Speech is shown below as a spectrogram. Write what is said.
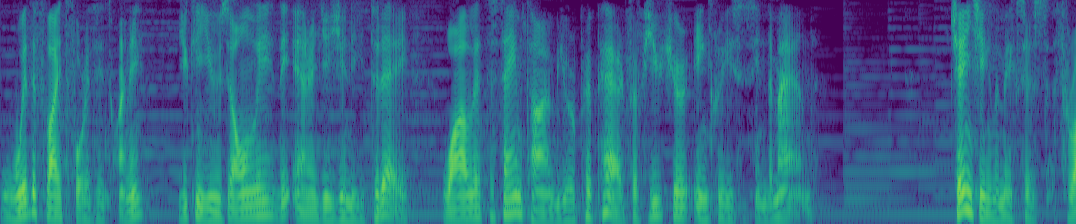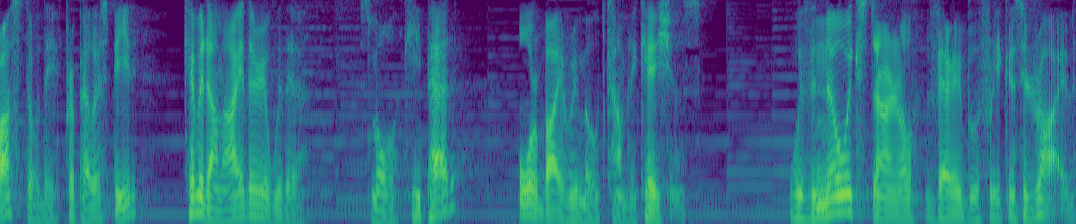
With the Flygt 4320, you can use only the energy you need today, while at the same time you're prepared for future increases in demand. Changing the mixer's thrust or the propeller speed can be done either with a small keypad or by remote communications. With no external variable frequency drive,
